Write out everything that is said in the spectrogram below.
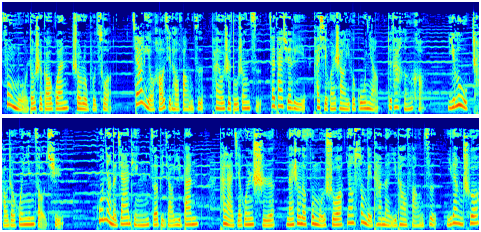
父母都是高官，收入不错，家里有好几套房子。他又是独生子，在大学里他喜欢上一个姑娘，对他很好，一路朝着婚姻走去。姑娘的家庭则比较一般。他俩结婚时，男生的父母说要送给他们一套房子、一辆车。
